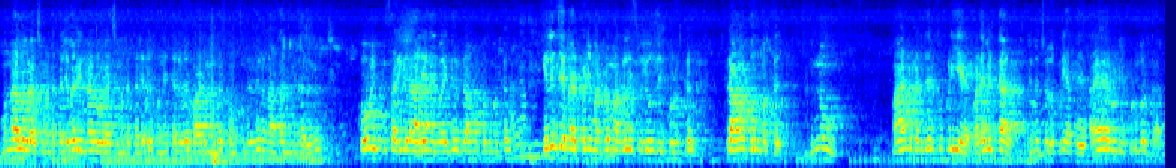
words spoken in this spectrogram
முன்னாள் ஊராட்சி மன்ற தலைவர் இந்நாள் ஊராட்சி மன்ற தலைவர் துணைத் தலைவர் வார்டு கவுன்சிலர்கள் நாடாளுமன்றர்கள் கோவில் பூசாரிகள் ஆலய நிர்வாகிகள் கிராம பொதுமக்கள் இளைஞர் நற்பணி மற்றும் மகளிர் சுய உதவி குழுக்கள் கிராம பொதுமக்கள் இன்னும் ஆண்டு கடந்து இருக்கக்கூடிய படவிட்டால் என்று சொல்லக்கூடிய அத்தனை தாயாருடைய குடும்பத்தார்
